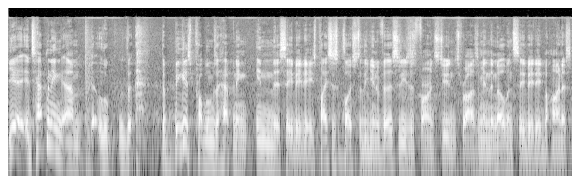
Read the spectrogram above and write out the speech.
Yeah, it's happening. Um, look, the, the biggest problems are happening in the CBDs, places close to the universities as foreign students rise. I mean, the Melbourne CBD behind us,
